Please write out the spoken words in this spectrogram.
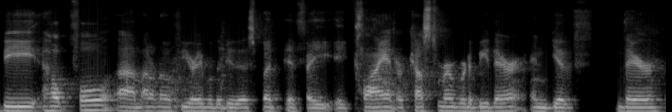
be helpful? Um, I don't know if you're able to do this, but if a, a client or customer were to be there and give their,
